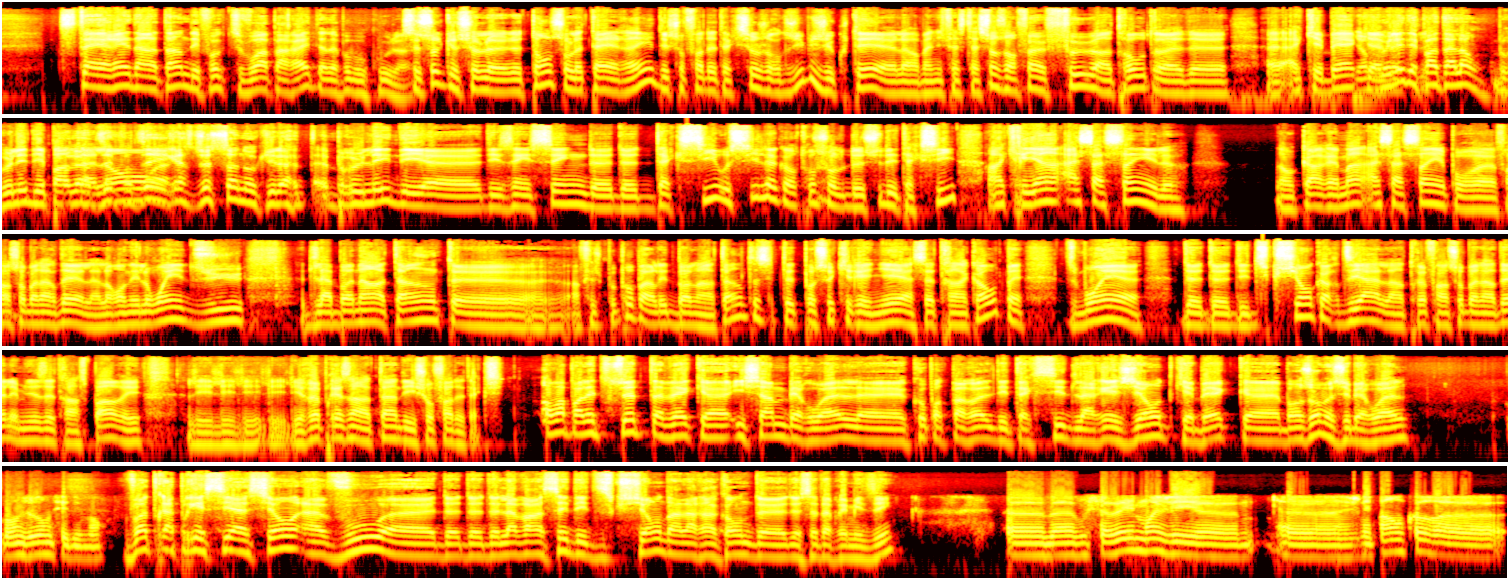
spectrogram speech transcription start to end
petits terrains d'entente des fois que tu vois apparaître, il n'y en a pas beaucoup. C'est sûr que sur le, ton sur le terrain des chauffeurs de taxi aujourd'hui, puis j'écoutais euh, leur manifestation, ils ont fait un feu, entre autres, euh, de, à Québec. Ils ont brûlé des pantalons. Brûlé des pantalons. Dire, il reste juste ça nos culottes. brûler des, des insignes de, de taxi aussi, là, qu'on retrouve sur le dessus des taxis, en criant assassin, là. Donc carrément assassin pour euh, François Bonnardel. Alors on est loin du de la bonne entente. Euh, en fait, je peux pas parler de bonne entente. C'est peut-être pas ça qui régnait à cette rencontre, mais du moins euh, de, de, des discussions cordiales entre François Bonnardel, le ministre des Transports, et les, les, les, les représentants des chauffeurs de taxi. On va parler tout de suite avec euh, Hicham Berouel, co-porte-parole des taxis de la région de Québec. bonjour, Monsieur Berouel. Bonjour, M. Dumont. Votre appréciation à vous euh, de, de, l'avancée des discussions dans la rencontre de, cet après-midi? Euh, ben, vous savez, moi, j'ai, euh, je n'ai pas encore,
